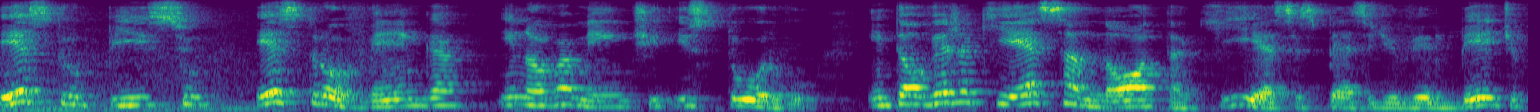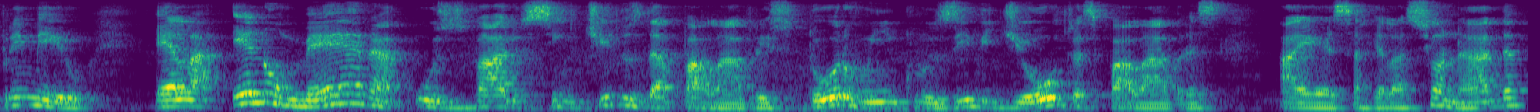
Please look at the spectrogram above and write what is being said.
estrupício, estrovenga e novamente estorvo. Então veja que essa nota aqui, essa espécie de verbete, primeiro, ela enumera os vários sentidos da palavra estorvo, inclusive de outras palavras a essa relacionada.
